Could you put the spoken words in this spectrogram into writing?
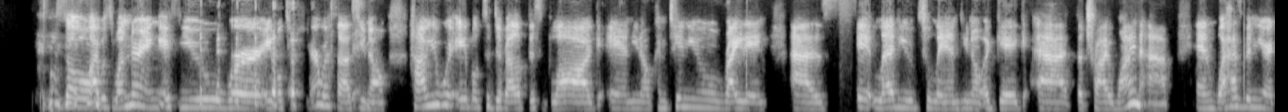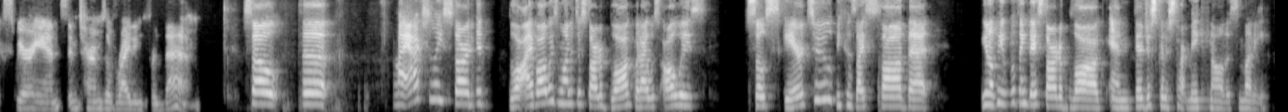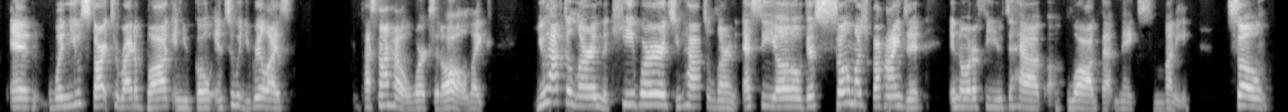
so I was wondering if you were able to share with us, you know, how you were able to develop this blog and, you know, continue writing as it led you to land, you know, a gig at the Try Wine app and what has been your experience in terms of writing for them? So the I actually started blog I've always wanted to start a blog, but I was always so scared to because I saw that you know, people think they start a blog and they're just going to start making all this money. And when you start to write a blog and you go into it, you realize that's not how it works at all. Like, you have to learn the keywords, you have to learn SEO. There's so much behind it in order for you to have a blog that makes money. So,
